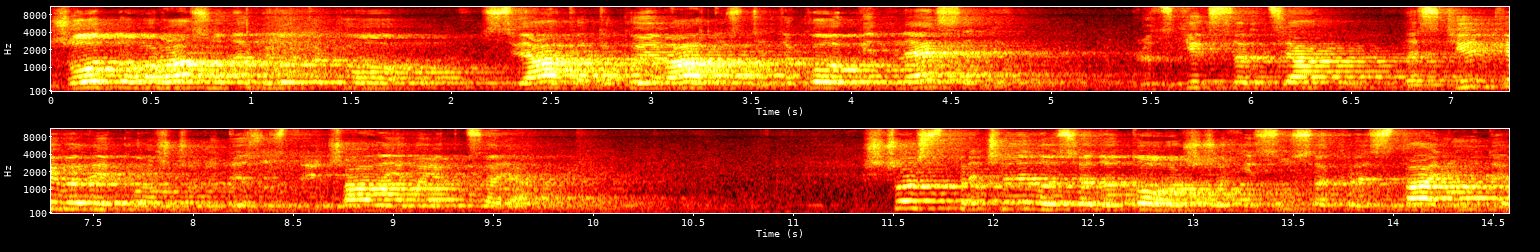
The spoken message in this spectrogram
Жодного разу не було такого свята, такої радості, такого піднесення в людських серцях настільки великого, що люди зустрічали його як царя. Що ж спричинилося до того, що Ісуса Христа люди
